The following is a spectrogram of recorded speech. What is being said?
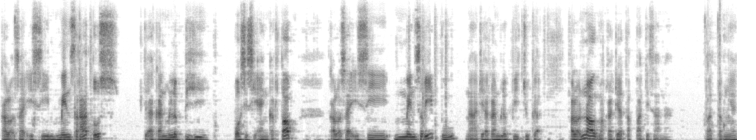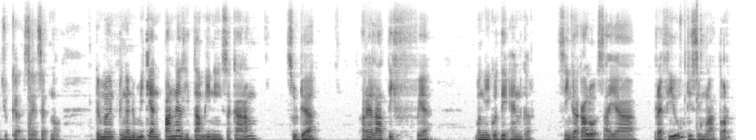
Kalau saya isi min 100, dia akan melebihi posisi anchor top. Kalau saya isi min 1000, nah dia akan melebihi juga. Kalau 0, maka dia tepat di sana. Bottomnya juga saya set 0. Dengan demikian, panel hitam ini sekarang sudah relatif ya mengikuti anchor. Sehingga kalau saya preview di simulator,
